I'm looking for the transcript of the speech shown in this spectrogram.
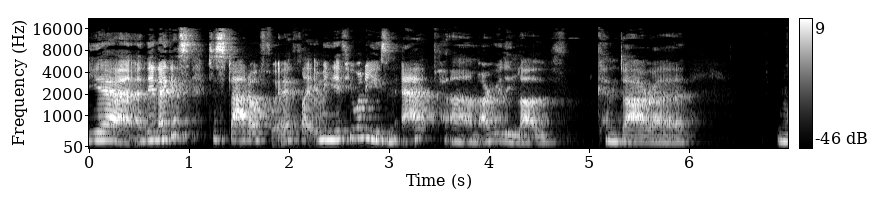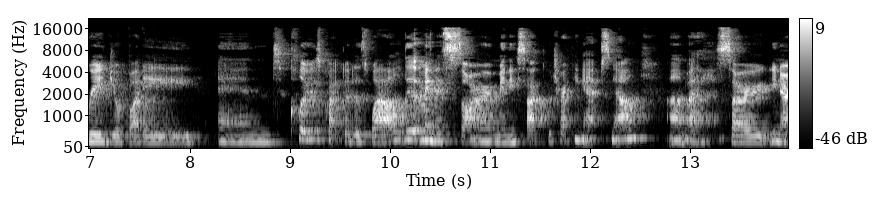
yeah, and then I guess to start off with, like, I mean, if you want to use an app, um, I really love Kindara, Read Your Body, and Clue is quite good as well. I mean, there's so many cycle tracking apps now. Um, so, you know,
